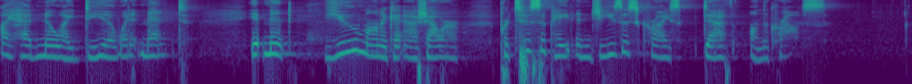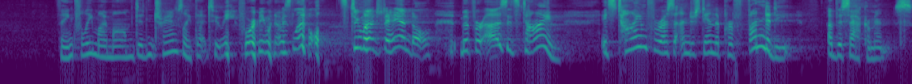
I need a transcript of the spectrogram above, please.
I had no idea what it meant. It meant you, Monica Ashour, participate in Jesus Christ's death on the cross. Thankfully, my mom didn't translate that to me for me when I was little. It's too much to handle. But for us, it's time. It's time for us to understand the profundity of the sacraments.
